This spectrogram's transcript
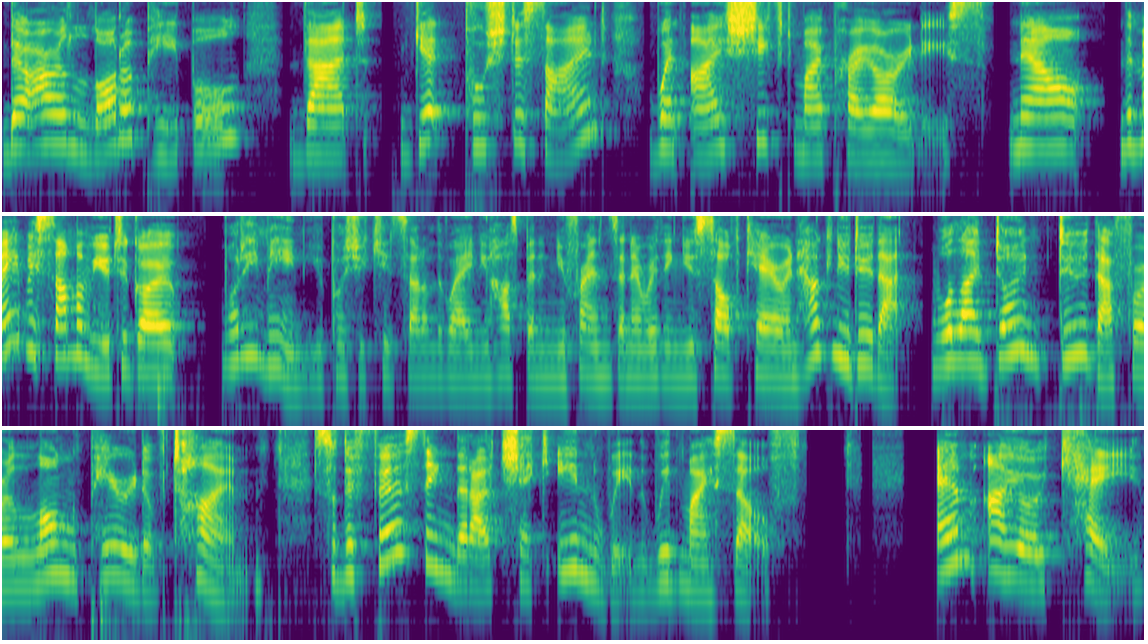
There are a lot of people that get pushed aside when I shift my priorities. Now, there may be some of you to go, what do you mean you push your kids out of the way and your husband and your friends and everything, you self care, and how can you do that? Well, I don't do that for a long period of time. So, the first thing that I check in with, with myself, am I okay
